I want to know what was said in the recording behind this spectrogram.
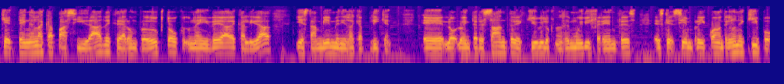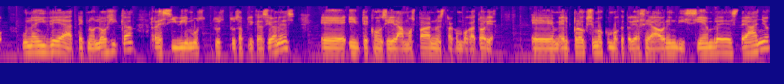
que tengan la capacidad de crear un producto, una idea de calidad y están bienvenidos a que apliquen. Eh, lo, interesante de Cube y lo que nos hace muy diferentes es que siempre y cuando tengas un equipo, una idea tecnológica, recibimos tus, aplicaciones eh, y te consideramos para nuestra convocatoria. Eh, el próximo convocatoria se abre en diciembre de este año,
